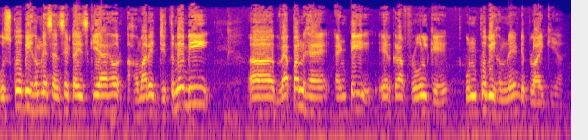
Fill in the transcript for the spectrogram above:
उसको भी हमने सेंसिटाइज किया है और हमारे जितने भी वेपन है एंटी एयरक्राफ्ट रोल के, उनको भी हमने डिप्लॉय किया है।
